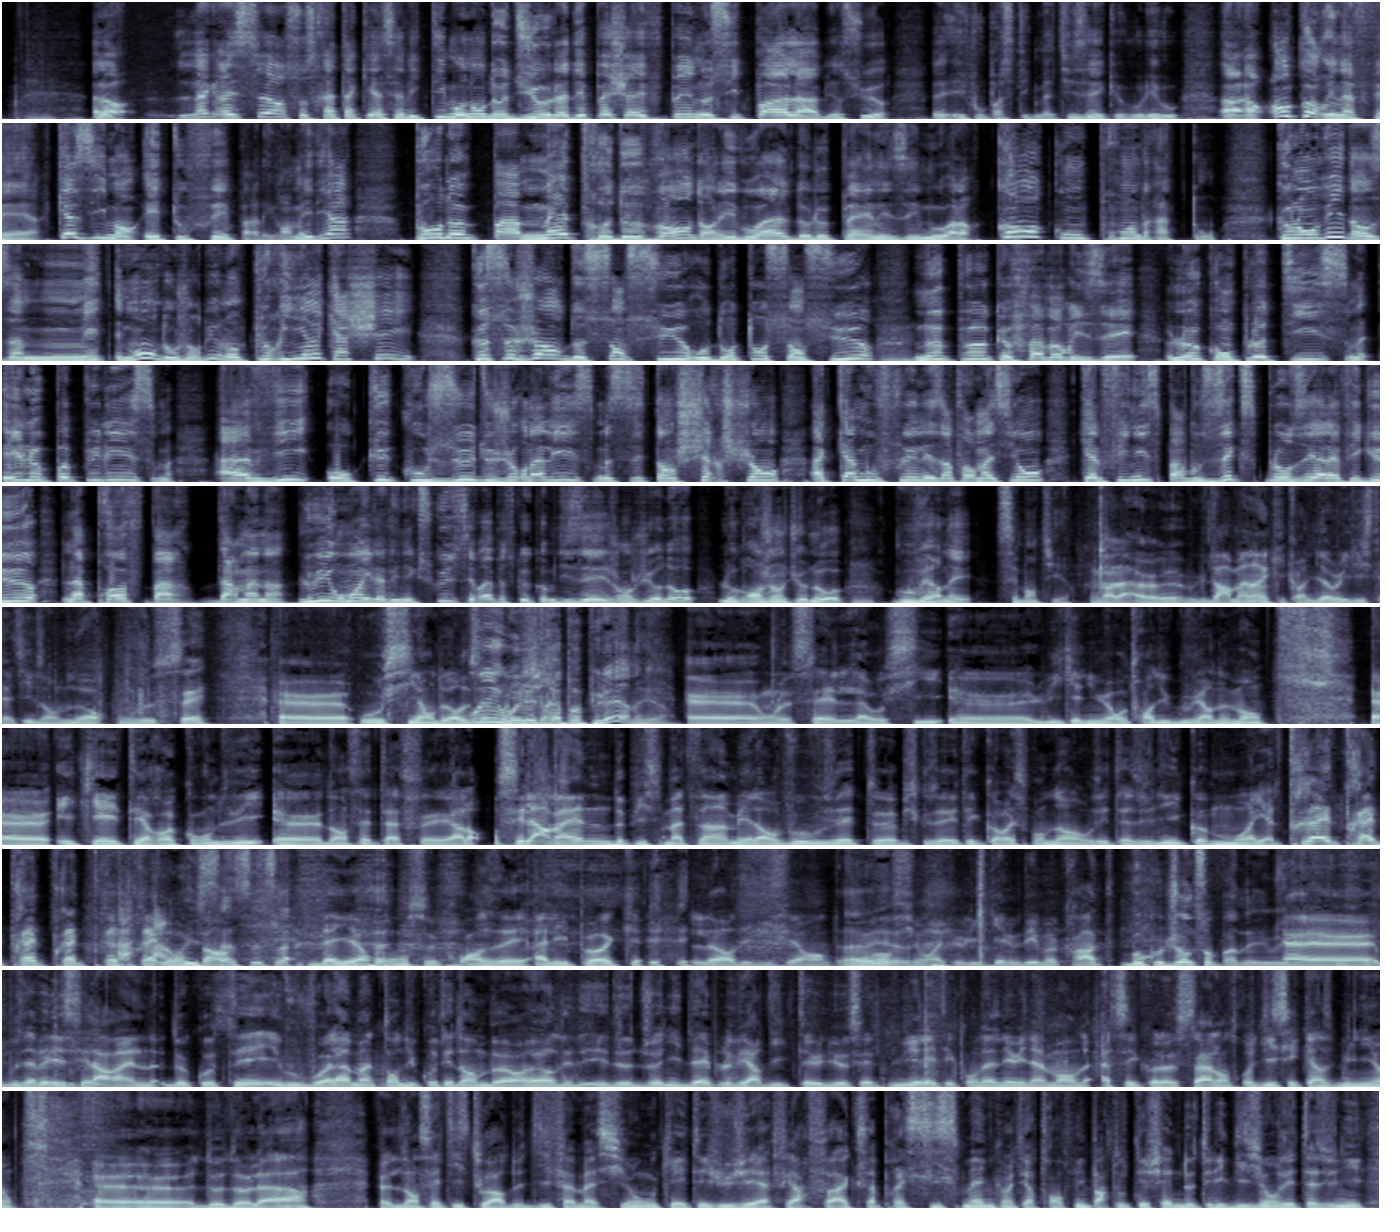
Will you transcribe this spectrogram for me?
Alors, l'agresseur se serait attaqué à sa victime au nom de Dieu. La dépêche AFP ne cite pas Allah, bien sûr. Il faut pas stigmatiser, que voulez-vous. Alors, encore une affaire quasiment étouffée par les grands médias pour ne pas mettre de vent dans les voiles de Le Pen et Zemmour. Alors, quand comprendra-t-on que l'on vit dans un monde aujourd'hui où l'on ne peut rien cacher, que ce genre de censure ou d'autocensure ne peut que favoriser le complotisme et le populisme, avis au cul cousu du journalisme, c'est en cherchant à camoufler les informations qu'elles finissent par vous exploser à la figure, la prof par Darmanin. Lui, au moins, il avait une excuse, c'est vrai, parce que comme disait Jean Giono, le grand Jean Giono, gouverner, c'est mentir. Voilà, euh, Darmanin qui est candidat aux législatives dans le Nord, on le sait, euh, aussi en dehors de oui, sa Oui, il est très populaire d'ailleurs. Euh, on le sait, là aussi, lui qui est numéro 3 du gouvernement, et qui a été reconduit dans cette affaire. Alors, c'est la reine depuis ce matin, mais alors vous, vous êtes, puisque vous avez été correspondant aux États-Unis, comme moi, il y a très très très très très très longtemps. oui, ça, ça. D'ailleurs, on se croisait à l'époque lors des différentes ah conventions républicaines ou démocrates. Beaucoup de gens ne sont pas nés. Oui. Euh, vous avez laissé la reine de côté et vous voilà maintenant du côté d'Amber Heard et de Johnny Depp. Le verdict a eu lieu cette nuit. Elle a été condamnée à une amende assez colossale, entre 10 et 15 millions euh, de dollars, euh, dans cette histoire de diffamation qui a été jugée à Fairfax après six semaines qui ont été retransmises par toutes les chaînes de télévision aux États-Unis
